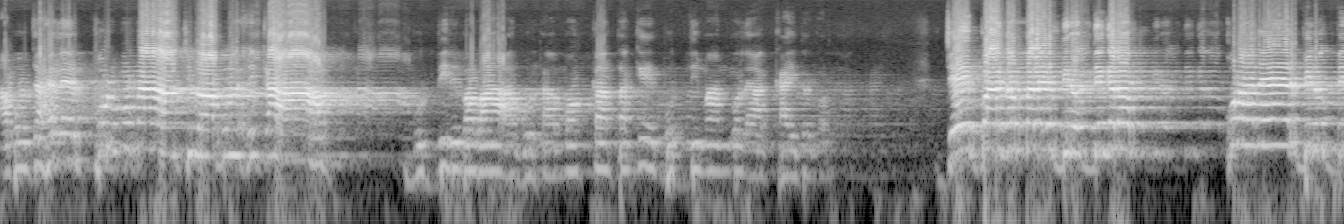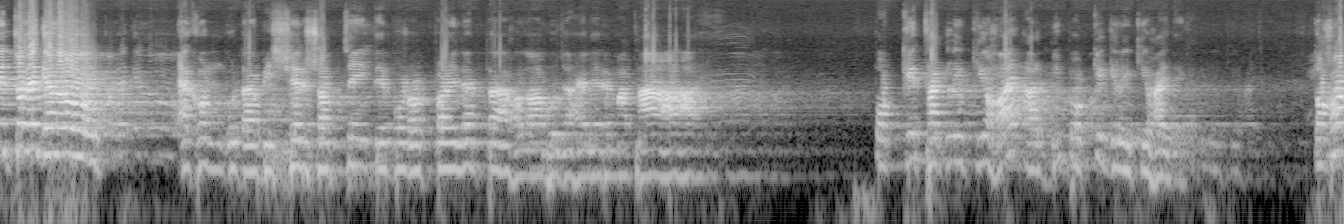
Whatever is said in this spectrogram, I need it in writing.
আবু জাহেলের পূর্ব নাম ছিল আবুল হিকাম। বুদ্ধির বাবা গোটা মক্কা তাকে বুদ্ধিমান বলে আখ্যায়িত করে যে পয়গম্বরের বিরুদ্ধে গেল, কোরআনের বিরুদ্ধে চলে গেল এখন গোটা বিশ্বের সবচেয়ে বড় টয়লেটটা হলো আবু জাহেলের মাথায়। পক্ষে থাকলে কি হয় আর বিপক্ষে গেলে কি হয় দেখেন। তখন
